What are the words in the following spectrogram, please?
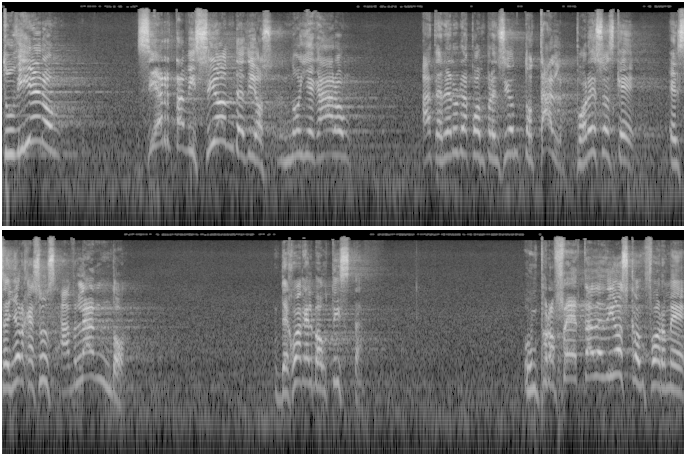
tuvieron cierta visión de Dios, no llegaron a tener una comprensión total. Por eso es que el Señor Jesús, hablando de Juan el Bautista, un profeta de Dios conforme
